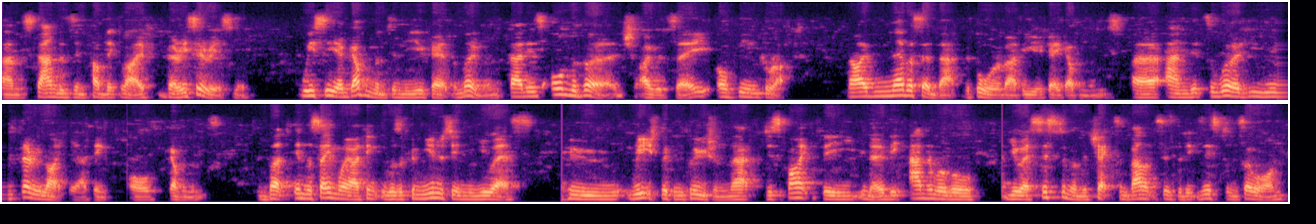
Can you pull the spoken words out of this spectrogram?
and standards in public life very seriously. We see a government in the UK at the moment that is on the verge, I would say, of being corrupt. Now, I've never said that before about the UK government, uh, and it's a word you use very lightly, I think, of governments. But in the same way, I think there was a community in the US who reached the conclusion that despite the, you know, the admirable US system and the checks and balances that exist and so on,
